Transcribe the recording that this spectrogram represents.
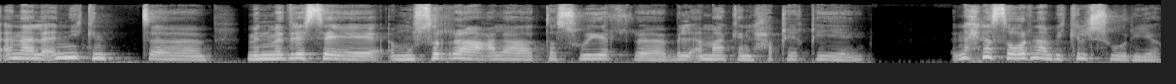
أنا لأني كنت آه، من مدرسة مصرة على التصوير آه، بالأماكن الحقيقية نحن صورنا بكل سوريا.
